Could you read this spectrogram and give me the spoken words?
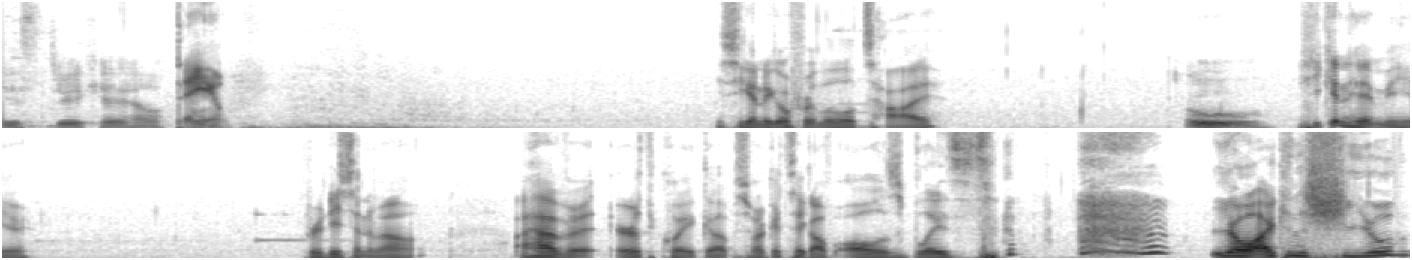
He has 3k health. Damn. Is he gonna go for a little tie? Ooh. He can hit me here. For a decent amount. I have an earthquake up, so I can take off all his blades. Yo, I can shield.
